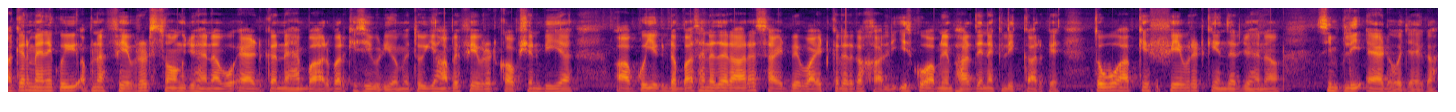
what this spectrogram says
अगर मैंने कोई अपना फेवरेट सॉन्ग जो है ना, वो ऐड करना है बार बार किसी वीडियो में तो यहाँ पे फेवरेट का ऑप्शन भी है। आपको ये एक डब्बा सा नज़र आ रहा है साइड पे वाइट कलर का खाली, इसको आपने भर देना क्लिक करके तो वो आपके फेवरेट के अंदर जो है ना सिंपली ऐड हो जाएगा।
